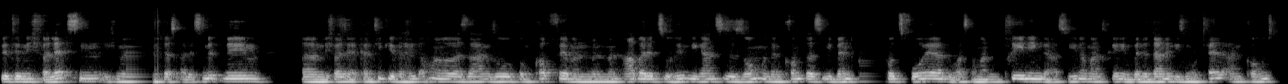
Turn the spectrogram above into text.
bitte nicht verletzen, ich möchte das alles mitnehmen. Ähm, ich weiß nicht, kann Tike vielleicht auch noch was sagen, so vom Kopf her, man, man, man, arbeitet so hin die ganze Saison und dann kommt das Event kurz vorher, du hast nochmal ein Training, dann hast du hier nochmal ein Training. Wenn du dann in diesem Hotel ankommst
